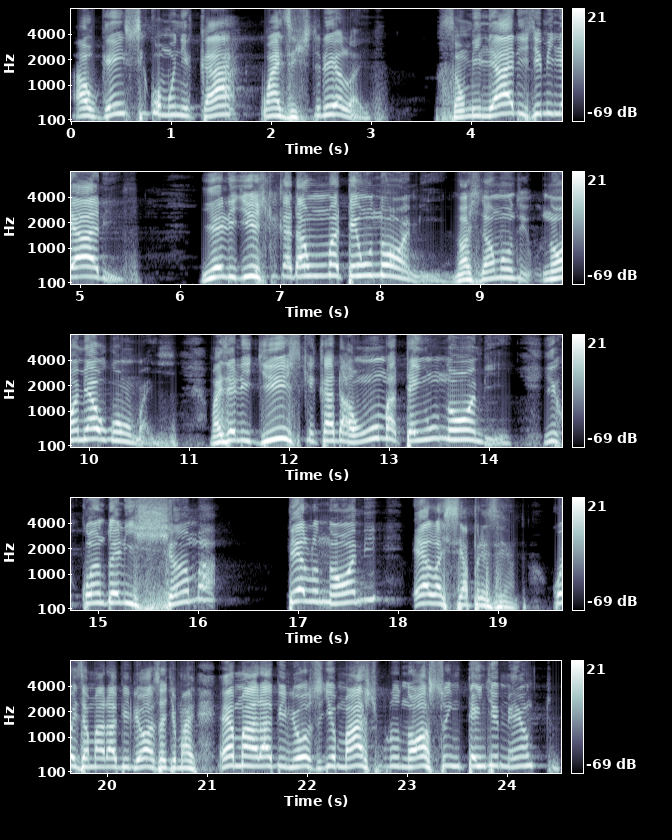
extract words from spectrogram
alguém se comunicar com as estrelas? São milhares de milhares. E ele diz que cada uma tem um nome. Nós damos nome a algumas. Mas ele diz que cada uma tem um nome. E quando ele chama pelo nome, elas se apresentam coisa maravilhosa demais. É maravilhoso demais para o nosso entendimento.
